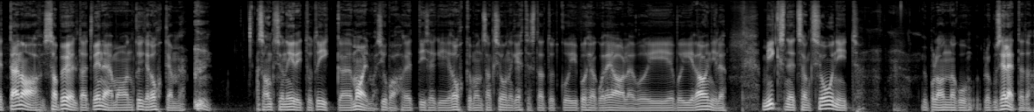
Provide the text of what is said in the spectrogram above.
et täna saab öelda, et Venemaa on kõige rohkem sanktsioneeritud riik äh, maailmas juba, et isegi rohkem on sanktsioone kehtestatud kui Põhja-Koreale või, või Iraanile. miks need sanktsioonid võib-olla on nagu, nagu seletada,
